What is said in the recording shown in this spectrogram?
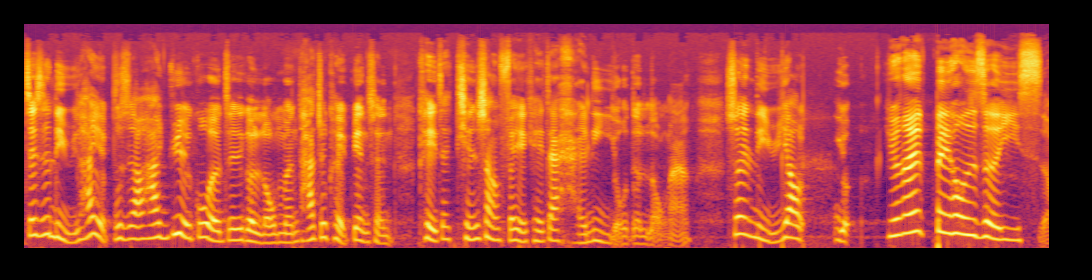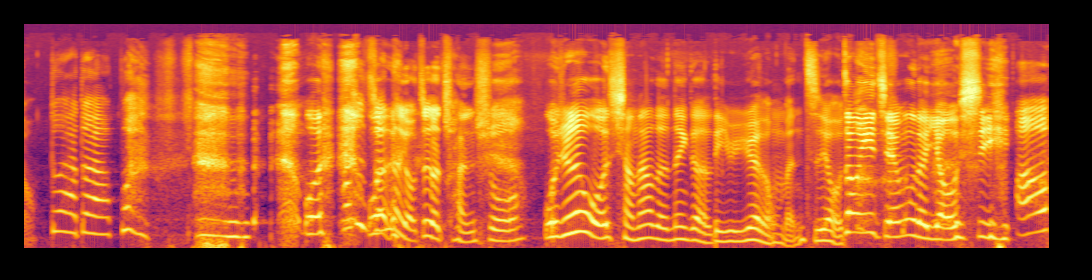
这只鲤鱼，他也不知道他越过了这个龙门，它就可以变成可以在天上飞，也可以在海里游的龙啊。所以鲤鱼要有。原来背后是这个意思哦。对啊，对啊，不然 我 他是真的有这个传说。我觉得我想到的那个鲤鱼跃龙门只有综艺节目的游戏 哦。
